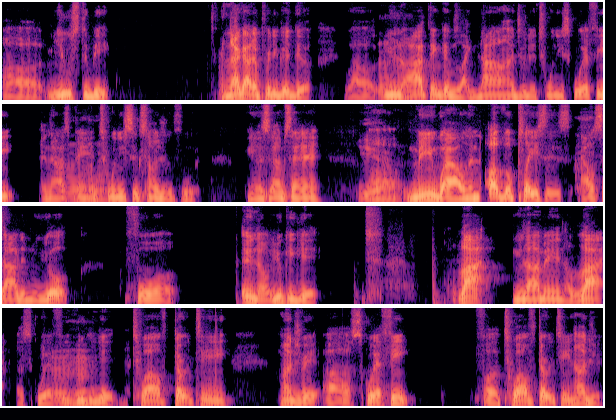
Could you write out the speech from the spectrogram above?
uh used to be, and I got a pretty good deal. Well, you know, Mhm. I think it was like 920 square feet, and I was paying Mhm. 2600 for it. You understand what I'm saying? yeah. Uh, meanwhile, in other places outside of New York, for you know, you could get a lot, you know what I mean? A lot of square feet. You Mhm. could get 12, 1300 uh square feet for 12, 1300.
